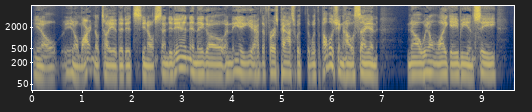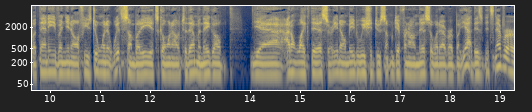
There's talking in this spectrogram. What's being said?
you know, you know, Martin will tell you that it's, you know, send it in and they go and you, you have the first pass with the, with the publishing house saying, no, we don't like A, B, and C. But then even, you know, if he's doing it with somebody, it's going out to them and they go, yeah, I don't like this, or, you know, maybe we should do something different on this or whatever. But yeah, it's never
